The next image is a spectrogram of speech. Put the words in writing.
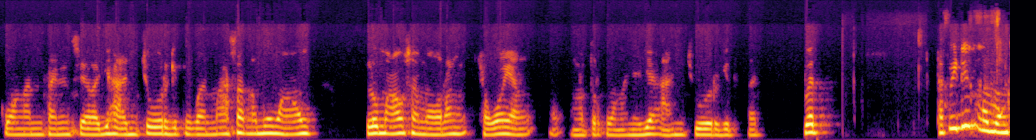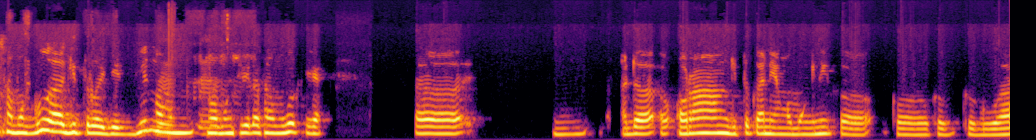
keuangan finansial aja hancur gitu kan. Masa kamu mau? Lu mau sama orang cowok yang ngatur keuangannya aja hancur gitu kan. But tapi dia ngomong sama gue gitu loh. Jadi dia ngomong Hmm. ngomong cerita sama gue kayak eh ada orang gitu kan yang ngomong ini ke ke ke, ke gue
